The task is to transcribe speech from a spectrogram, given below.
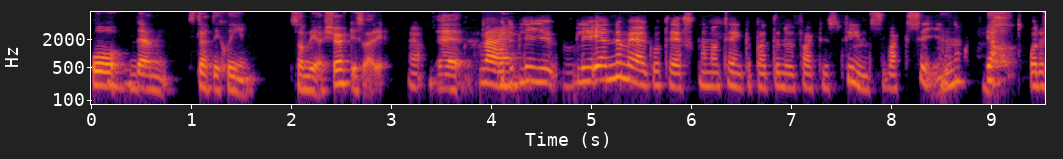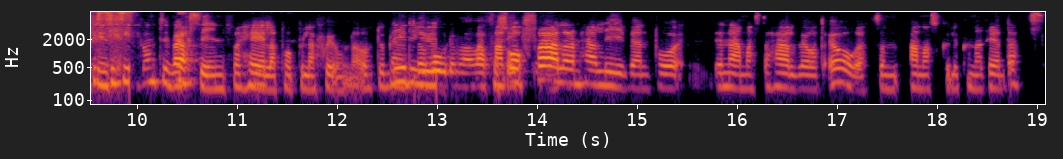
och mm. den strategin som vi har kört i Sverige. Ja. Eh, och det blir ju blir ännu mer groteskt när man tänker på att det nu faktiskt finns vaccin. Ja, och det precis. finns tillgång till vaccin för hela populationer. Då blir det ju man att man offrar alla de här liven på det närmaste halvåret, året som annars skulle kunna räddats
